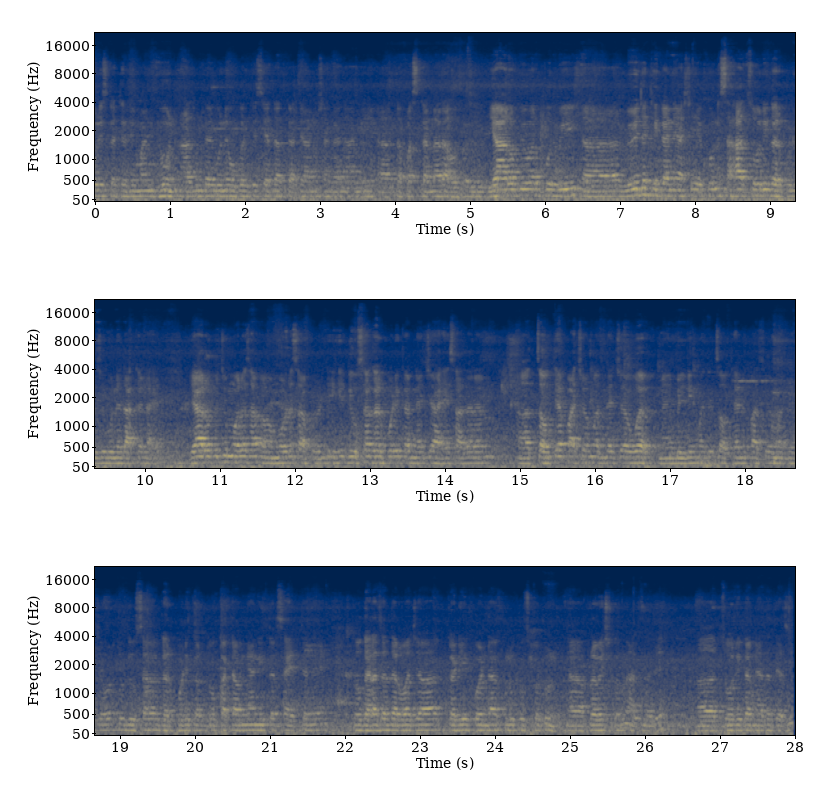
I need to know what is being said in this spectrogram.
पोलीस कस्टडी रिमांड घेऊन अजून काही गुन्हे उघडकीस येतात का? त्या अनुषंगाने आम्ही तपास करणार आहोत. या आरोपीवर पूर्वी विविध ठिकाणी असे एकूण सहा चोरी घरफोडीचे गुन्हे दाखल आहेत. या आरोपीची मोडस मोडस ऑपरेटी ही दिवसा घरफोडी करण्याची आहे. साधारण चौथ्या पाचव्या मजल्याच्या वर म्हणजे बिल्डिंगमध्ये चौथ्या आणि पाचव्या मजल्याच्या वर तो दिवसा घरफोडी करतो. कटावणी आणि इतर साहित्याने तो घराचा दरवाजा कडी कोंडा कुलूप उचकटून प्रवेश करून आतमध्ये चोरी करण्याचा त्याची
